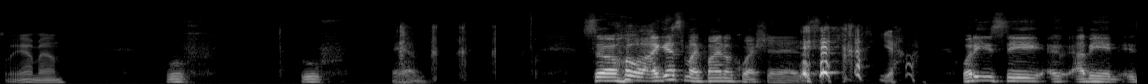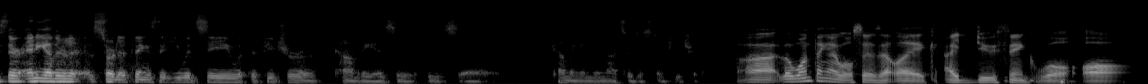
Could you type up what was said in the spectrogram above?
so yeah man. Oof oof man. So i guess my final question is yeah. what do you see i mean is there any other sort of things that you would see with the future of comedy as it is uh, coming in the not so distant future? Uh the one thing i will say is that like i do think we'll all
